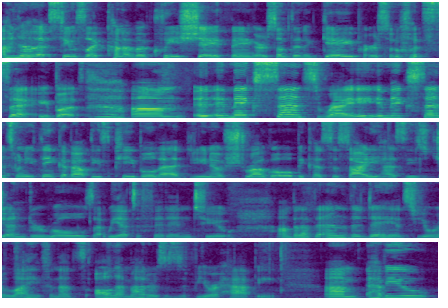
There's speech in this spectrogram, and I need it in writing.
i know that seems like kind of a cliche thing or something a gay person would say but um, it, it makes sense right it makes sense when you think about these people that you know struggle because society has these gender roles that we had to fit into um, but at the end of the day, it's your life, and that's all that matters is if you're happy. Um, have you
